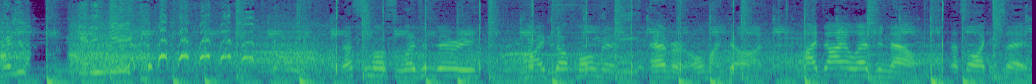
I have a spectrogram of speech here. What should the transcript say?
Are you kidding me? That's the most legendary mic'd up moment ever. Oh my god. I die a legend now. That's all I can say.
